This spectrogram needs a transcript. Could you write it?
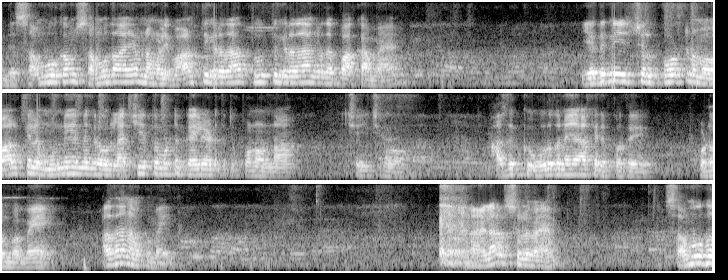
இந்த சமூகம் சமுதாயம் நம்மளை வாழ்த்துகிறதா தூத்துகிறதாங்கிறத பார்க்காம எதிர்நீச்சல் போட்டு நம்ம வாழ்க்கையில் முன்னேறணுங்கிற ஒரு லட்சியத்தை மட்டும் கையில் எடுத்துகிட்டு போனோம்னா ஜெயிச்சுக்கணும் அதுக்கு உறுதுணையாக இருப்பது குடும்பமே. அதுதான் நமக்கு மெயின் நான் எல்லாரும் சொல்லுவேன் சமூக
